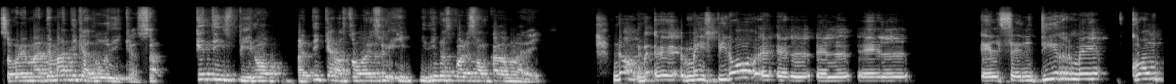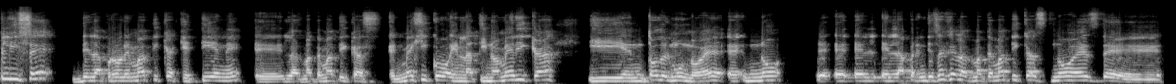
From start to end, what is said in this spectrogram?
sobre matemáticas lúdicas? O sea, ¿qué te inspiró? Platícanos todo eso y, dinos cuáles son cada una de ellas. No, eh, me inspiró el, el, sentirme cómplice de la problemática que tiene eh, las matemáticas en México, en Latinoamérica y en todo el mundo. ¿eh? eh no, eh, eh, el, el, aprendizaje de las matemáticas no es de,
